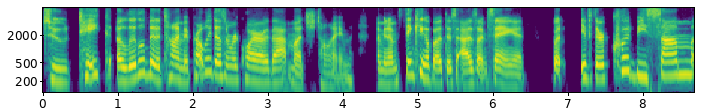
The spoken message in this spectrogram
to take a little bit of time. It probably doesn't require that much time. I mean, I'm thinking about this as I'm saying it, but if there could be some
